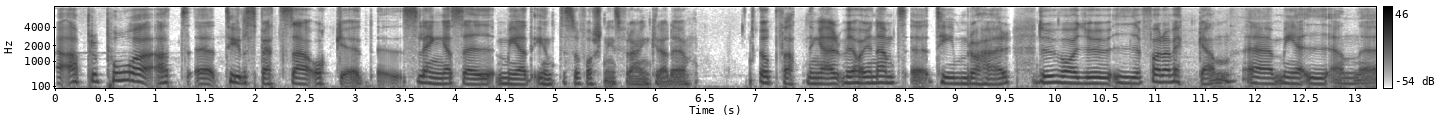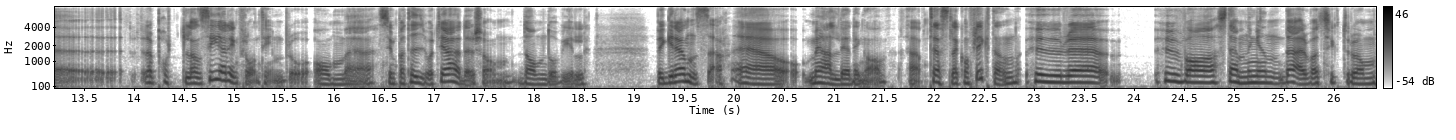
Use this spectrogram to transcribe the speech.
Apropå att eh, tillspetsa och eh, slänga sig med inte så forskningsförankrade uppfattningar. Vi har ju nämnt eh, Timbro här. Du var ju i förra veckan eh, med i en eh, rapportlansering från Timbro om eh, sympatiåtgärder som de då vill begränsa eh, med anledning av eh, Tesla-konflikten. Hur, eh, hur var stämningen där? Vad tyckte du om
